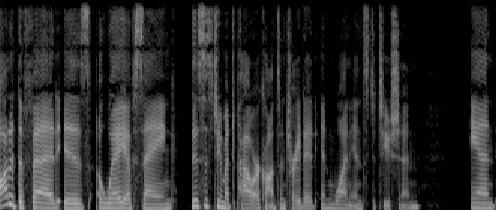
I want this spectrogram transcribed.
Audit the Fed is a way of saying this is too much power concentrated in one institution. And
